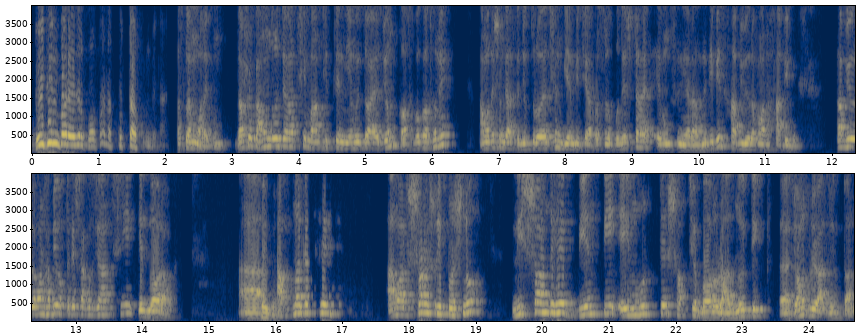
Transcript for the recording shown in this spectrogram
দুই দিন পরে এদের কথা কুত্তাও শুনবে না। আসসালামু আলাইকুম। দর্শক আমন্ত্রণ জানাচ্ছি মানচিত্রের নিয়মিত আয়োজন কথোপকথনে। আমাদের সঙ্গে আজকে যুক্ত রয়েছেন বিএনপি চেয়ারপারসন উপদেষ্টা এবং সিনিয়র রাজনীতিবিদ হাবিবুর রহমান হাবিব। হাবিবুর রহমান হাবিব আপনাকে স্বাগত জানাচ্ছি ঈদ মোবারক। আপনার কাছে আমার সরাসরি প্রশ্ন নিঃসন্দেহে বিএনপি এই মুহূর্তে সবচেয়ে বড় রাজনৈতিক জনপ্রিয় রাজনৈতিক দল।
